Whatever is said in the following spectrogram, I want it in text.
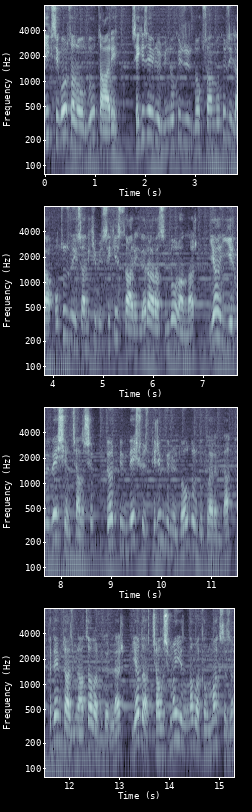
İlk sigortalı olduğu tarih 8 Eylül 1999 ila 30 Nisan 2008 tarihleri arasında olanlar ya 25 yıl çalışıp 4500 prim günü doldurduklarında kıdem tazminatı alabilirler ya da çalışma yılına bakılmaksızın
